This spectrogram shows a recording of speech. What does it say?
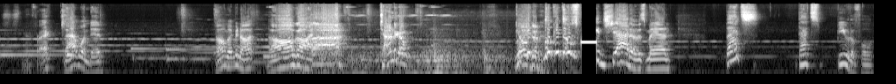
this is nerve-wrack. That one did. Oh, maybe not. Oh god. Ah! Time to go. Go look, go. at, go. look at those f***ing shadows, man. That's that's beautiful.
